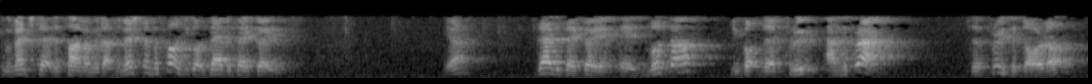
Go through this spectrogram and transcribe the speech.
we mentioned it at the time when we learned the Mishnah, because you've got Zev Zeh Goyim. Yeah? Zev Zeh Goyim is mutter, you've got the fruit and the ground. So the fruit is orla,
